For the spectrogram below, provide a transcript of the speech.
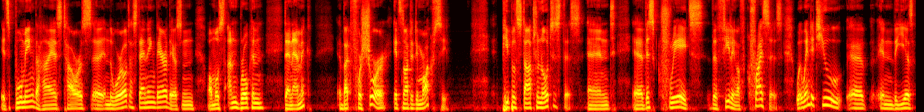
It's booming. The highest towers uh, in the world are standing there. There's an almost unbroken dynamic. But for sure, it's not a democracy. People start to notice this, and uh, this creates the feeling of crisis. When did you, uh, in the years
